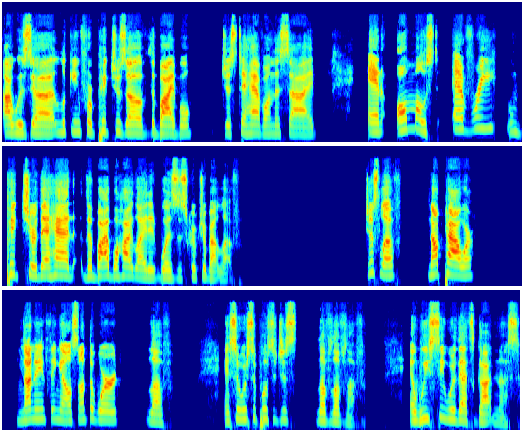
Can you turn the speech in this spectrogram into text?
I was uh, looking for pictures of the Bible just to have on the side. And almost every picture that had the Bible highlighted was the scripture about love. Just love, not power, not anything else, not the word, love. And so we're supposed to just love, love, love. And we see where that's gotten us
